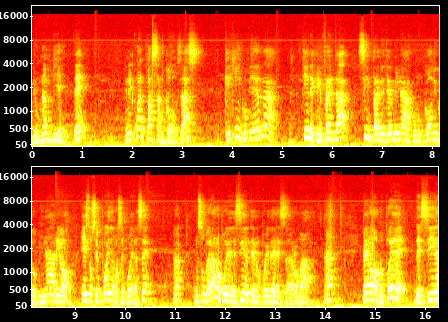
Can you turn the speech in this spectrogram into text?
de un ambiente en el cual pasan cosas que quien gobierna tiene que enfrentar sin predeterminar con un código binario esto se puede o no se puede hacer. ¿eh? Un soberano puede decirte no puedes eh, robar, ¿eh? pero no puede decir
